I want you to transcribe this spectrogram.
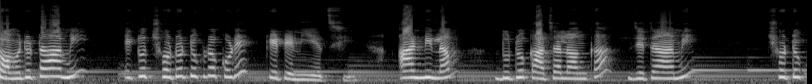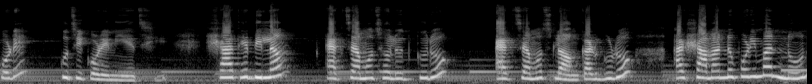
টমেটোটা আমি একটু ছোট টুকরো করে কেটে নিয়েছি। আর নিলাম দুটো কাঁচা লঙ্কা, যেটা আমি ছোট করে কুচি করে নিয়েছি। সাথে দিলাম এক চামচ হলুদ গুঁড়ো, এক চামচ লঙ্কার গুঁড়ো আর সামান্য পরিমাণ নুন,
